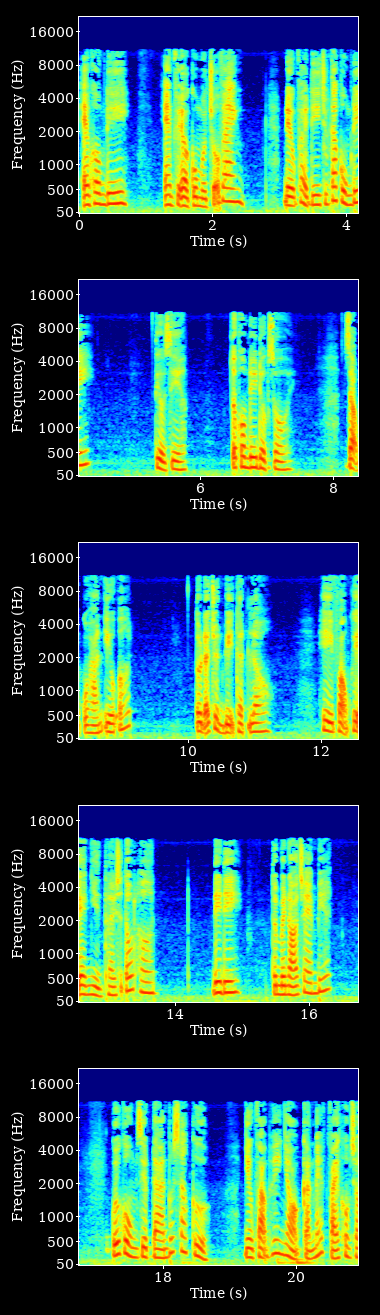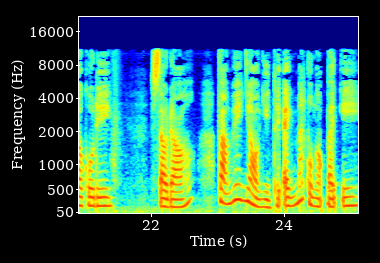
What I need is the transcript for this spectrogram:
Em không đi, Em phải ở cùng một chỗ với anh. Nếu phải đi, chúng ta cùng đi. Tiểu Diệp, Tôi không đi được rồi. Giọng của hắn yếu ớt. Tôi đã chuẩn bị thật lâu. Hy vọng khi em nhìn thấy sẽ tốt hơn. Đi đi, Tôi mới nói cho em biết. Cuối cùng Diệp Đán bước ra cửa, Nhưng Phạm Huy nhỏ cắn mép váy không cho cô đi. Sau đó, Phạm Huy nhỏ nhìn thấy ánh mắt của Ngọc Bạch Y,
